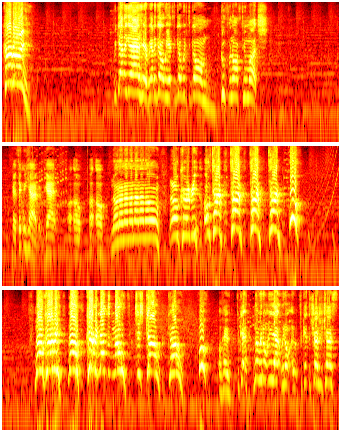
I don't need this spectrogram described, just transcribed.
Kirby! We gotta get out of here. We gotta go. We have to go. We have to go. I'm goofing off too much. Okay, I think we have it. We got it. Uh-oh. Uh-oh. No, no, no, no, no, no, no. No, Kirby. Oh, time, time, time, time. Woo! No, Kirby! No! Kirby, not no! Just go! Go! Woo! Okay, forget, no, we don't need that. We don't, forget the treasure chest.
